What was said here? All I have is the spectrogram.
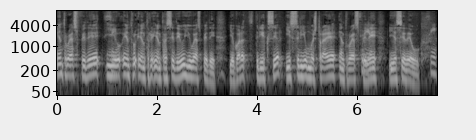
entre o SPD e o, entre, entre, entre a CDU e o SPD. E agora teria que ser, e seria uma estreia entre o SPD seria. e a CDU. Sim.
